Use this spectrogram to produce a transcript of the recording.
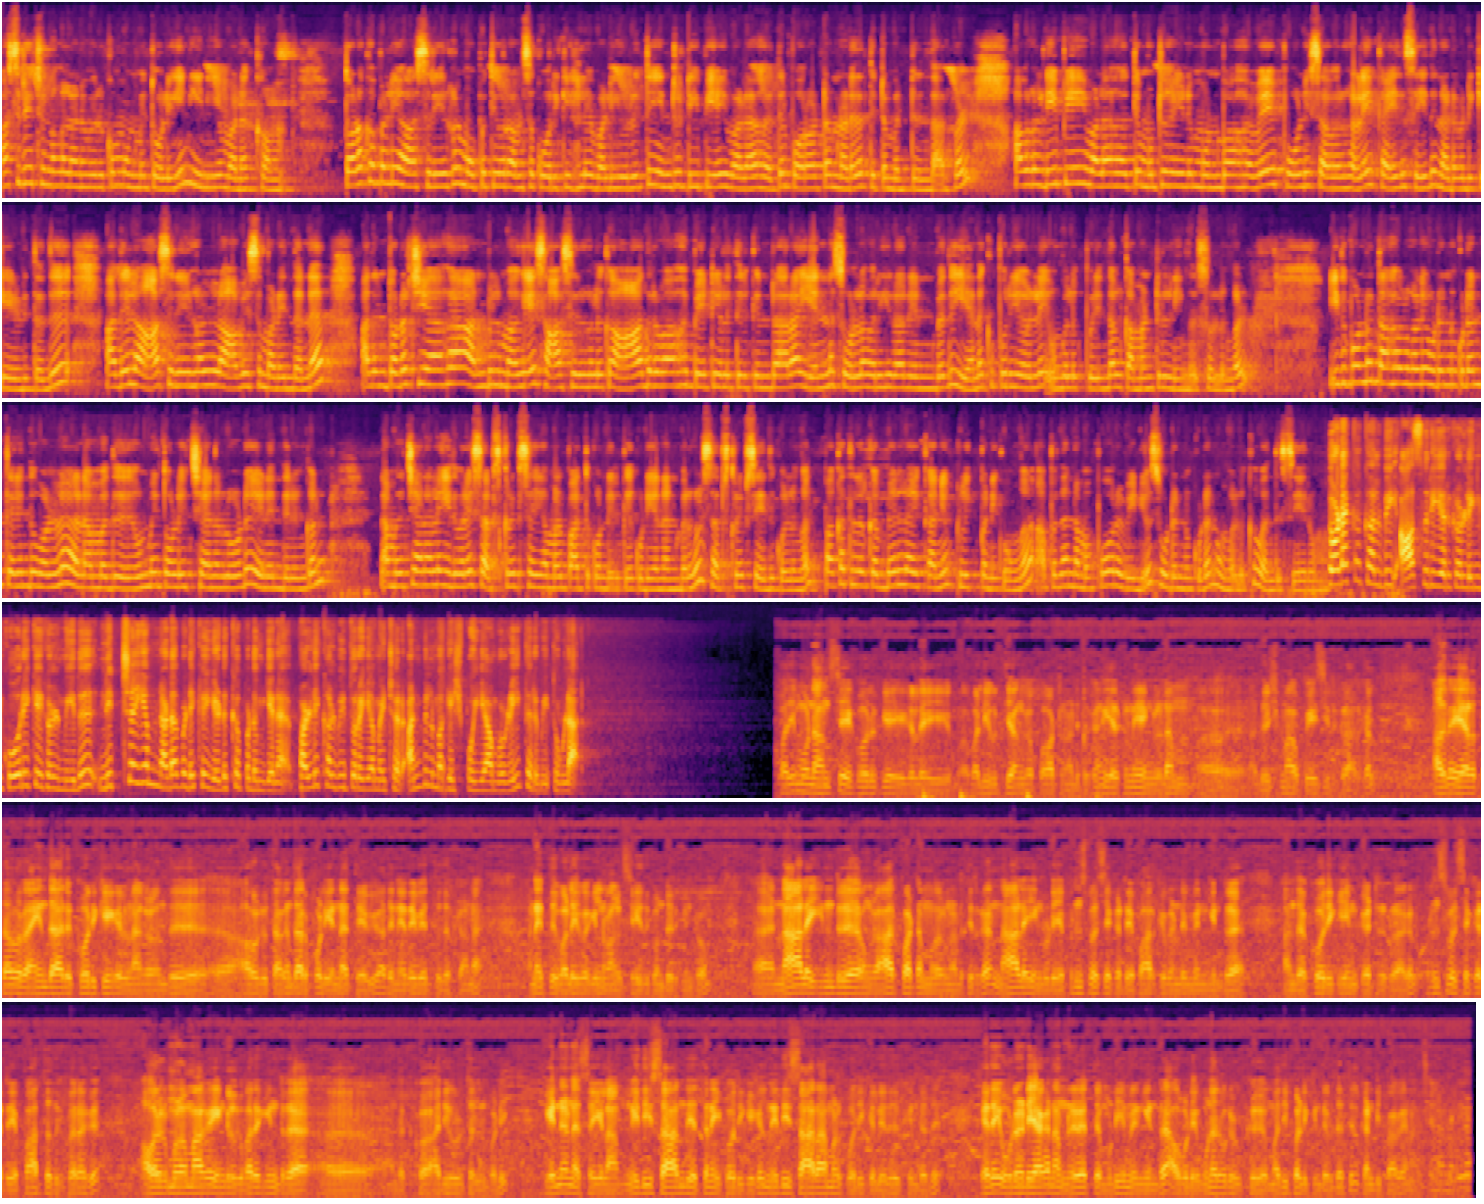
ஆசிரியர் சொல்லுங்கள் அனைவருக்கும் உண்மை தோழியின் இனிய வணக்கம். தொடக்கப்பள்ளி ஆசிரியர்கள் முப்பத்தி ஓரு அம்ச கோரிக்கைகளை வலியுறுத்தி இன்று டிபிஐ வளாகத்தில் போராட்டம் நடத்த திட்டமிட்டிருந்தார்கள். அவர்கள் டிபிஐ வளாகத்தை முற்றுகையிடும் முன்பாகவே போலீஸ் அவர்களை கைது செய்து நடவடிக்கை எடுத்தது. அதில் ஆசிரியர்கள் ஆவேசமடைந்தனர். அதன் தொடர்ச்சியாக அன்பில் மகேஷ் ஆசிரியர்களுக்கு ஆதரவாக பேட்டியளித்திருக்கின்றாரா என்ன சொல்ல வருகிறார் என்பது எனக்கு புரியவில்லை. உங்களுக்கு புரிந்தால் கமெண்ட்டில் நீங்கள் சொல்லுங்கள். இது போன்ற தகவல்களை உடனுக்குடன் தெரிந்து கொள்ள நமது உண்மை தோழி சேனலோடு இணைந்திருங்கள். நமது சேனலை இதுவரை சப்ஸ்கிரைப் செய்யாமல் பார்த்து கொண்டிருக்கக்கூடிய நண்பர்கள் சப்ஸ்கிரைப் செய்து கொள்ளுங்கள். பக்கத்தில் இருக்க பெல் ஐக்கானையும் கிளிக் பண்ணிக்கோங்க. அப்போ தான் நம்ம போகிற வீடியோஸ் உடனுக்குடன் உங்களுக்கு வந்து சேரும். தொடக்க கல்வி ஆசிரியர்களின் கோரிக்கைகள் மீது நிச்சயம் நடவடிக்கை எடுக்கப்படும் என பள்ளிக்கல்வித்துறை அமைச்சர் அன்பில் மகேஷ் பொய்யாமொழி தெரிவித்துள்ளார். பதிமூணு அம்ச கோரிக்கைகளை வலியுறுத்தி அவங்க போராட்டம் நடத்திருக்காங்க. ஏற்கனவே எங்களிடம் அஹ், அது விஷயமாக பேசியிருக்கிறார்கள். அதில் ஏறத்தாழ ஒரு ஐந்தாறு கோரிக்கைகள் நாங்கள் வந்து அவர்கள் தகுந்தாற்போல் என்ன தேவையோ அதை நிறைவேற்றுவதற்கான அனைத்து வழிவகைகளும் நாங்கள் செய்து கொண்டிருக்கின்றோம். நாளை இன்று அவங்க ஆர்ப்பாட்டம் நடத்தியிருக்காங்க நாளை எங்களுடைய பிரின்சிபல் செக்ரட்டரியை பார்க்க வேண்டும் என்கின்ற அந்த கோரிக்கையும் கேட்டிருக்கிறார்கள். பிரின்சிபல் செக்ரட்டரியை பார்த்ததுக்கு பிறகு அவர்கள் மூலமாக எங்களுக்கு வருகின்ற அந்த அறிவுறுத்தலின்படி என்னென்ன செய்யலாம் நிதி சார்ந்து எத்தனை கோரிக்கைகள் நிதி சாராமல் கோரிக்கைகள் எது இருக்கின்றது எதை உடனடியாக நாம் நிறைவேற்ற முடியும் என்கின்ற அவருடைய உணர்வுகளுக்கு மதிப்பளிக்கின்ற விதத்தில் கண்டிப்பாக நான் செய்யலாம்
